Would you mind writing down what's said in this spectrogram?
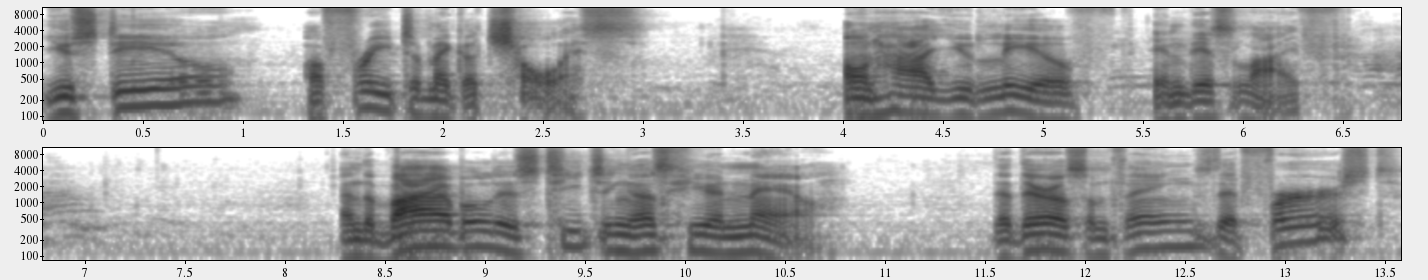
you still are free to make a choice on how you live in this life. And the Bible is teaching us here now that there are some things that first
